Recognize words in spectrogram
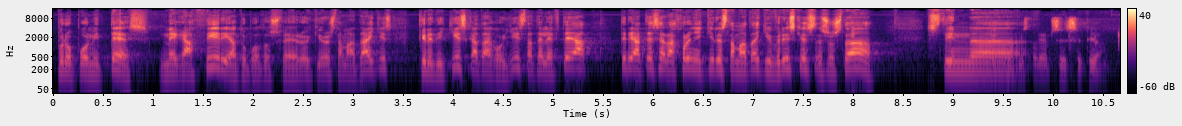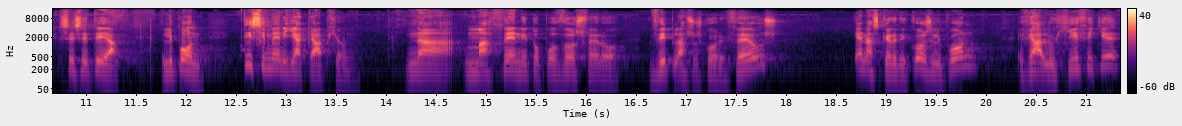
προπονητές, μεγαθύρια του ποδοσφαίρου, ο κύριος Σταματάκης, κριτικής καταγωγής. Τα τελευταία τρία-τέσσερα χρόνια, κύριε Σταματάκη, βρίσκεστε σωστά; Στην. Έχω επιστρέψει στη Σιτία. Λοιπόν, τι σημαίνει για κάποιον να μαθαίνει το ποδόσφαιρο δίπλα στους κορυφαίους; Ένας κριτικός λοιπόν γαλουχήθηκε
